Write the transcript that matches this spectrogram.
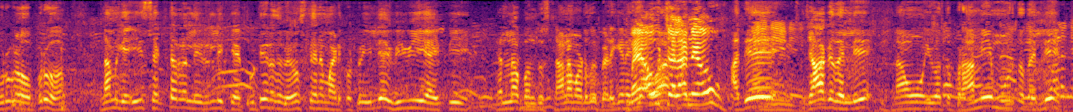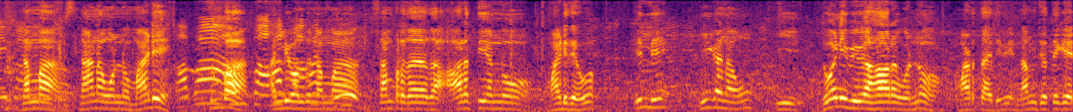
ಗುರುಗಳೊಬ್ಬರು ನಮಗೆ ಈ ಸೆಕ್ಟರ್ ಅಲ್ಲಿ ಇರಲಿಕ್ಕೆ ಕುಟೀರದ ವ್ಯವಸ್ಥೆಯನ್ನು ಮಾಡಿಕೊಟ್ರು. ಇಲ್ಲೇ ವಿ ವಿ ಐ ಪಿ ಎಲ್ಲ ಬಂದು ಸ್ನಾನ ಮಾಡೋದು ಬೆಳಗಿನ. ಅದೇ ಜಾಗದಲ್ಲಿ ನಾವು ಇವತ್ತು ಬ್ರಾಹ್ಮಿ ಮುಹೂರ್ತದಲ್ಲಿ ನಮ್ಮ ಸ್ನಾನವನ್ನು ಮಾಡಿ ತುಂಬಾ ಅಲ್ಲಿ ಒಂದು ನಮ್ಮ ಸಂಪ್ರದಾಯದ ಆರತಿಯನ್ನು ಮಾಡಿದೆವು. ಇಲ್ಲಿ ಈಗ ನಾವು ಈ ದೋಣಿ ವ್ಯವಹಾರವನ್ನು ಮಾಡ್ತಾ ಇದ್ದೀವಿ. ನಮ್ಮ ಜೊತೆಗೆ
